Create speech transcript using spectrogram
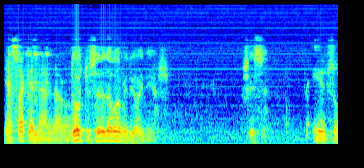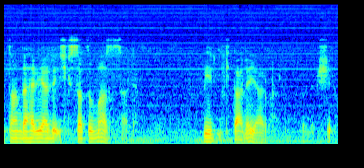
Yasak ederler onu. 400 sene devam ediyor aynı yer. Şeyse. Eyüp Sultan'da her yerde içki satılmazdı zaten. Bir iki tane yer var. Böyle bir şey yok.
